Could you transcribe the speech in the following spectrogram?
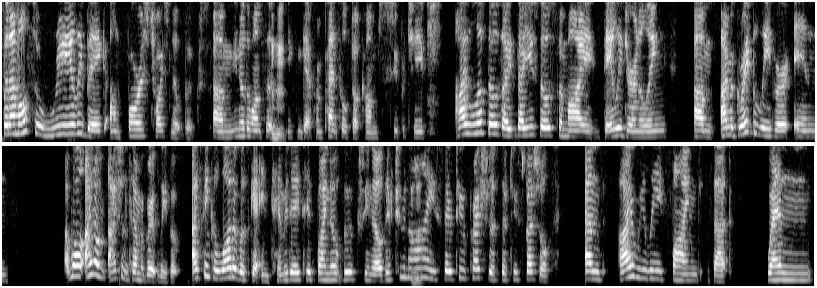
But I'm also really big on ForestChoice notebooks. Um, you know, the ones that you can get from Pencils.com, super cheap. I love those. I, I use those for my daily journaling. Um, I'm a great believer in. Well, I don't. I shouldn't say I'm a great believer. I think a lot of us get intimidated by notebooks. You know, they're too nice, they're too precious, they're too special, and I really find that when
